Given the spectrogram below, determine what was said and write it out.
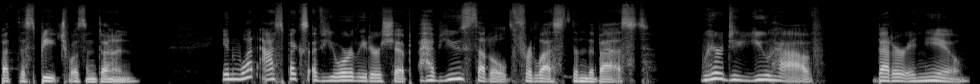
but the speech wasn't done. In what aspects of your leadership have you settled for less than the best? Where do you have better in you?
